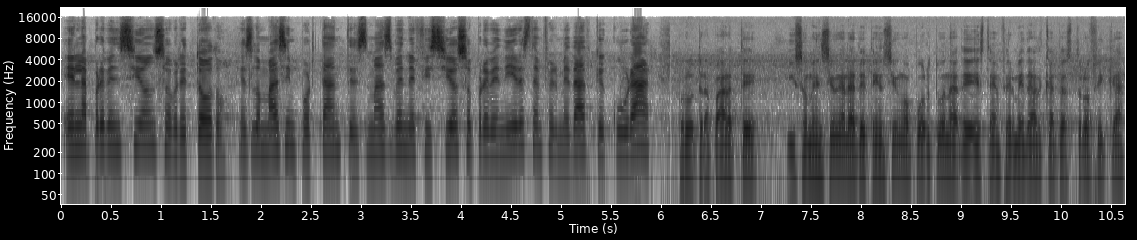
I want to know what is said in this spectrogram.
en la prevención sobre todo. Es lo más importante, es más beneficioso prevenir esta enfermedad que curar. Por otra parte, hizo mención a la detención oportuna de esta enfermedad catastrófica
